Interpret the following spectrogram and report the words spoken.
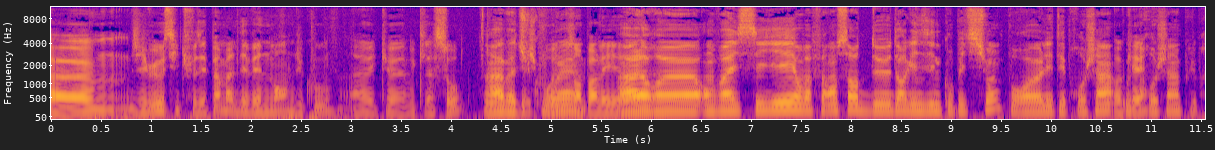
Euh, J'ai vu aussi que tu faisais pas mal d'événements du coup avec, euh, avec l'assaut. Ah bah Tu du coup, pourrais ouais. nous en parler euh, Alors, on va essayer, on va faire en sorte d'organiser une compétition pour l'été prochain, Ok. août prochain plus donc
